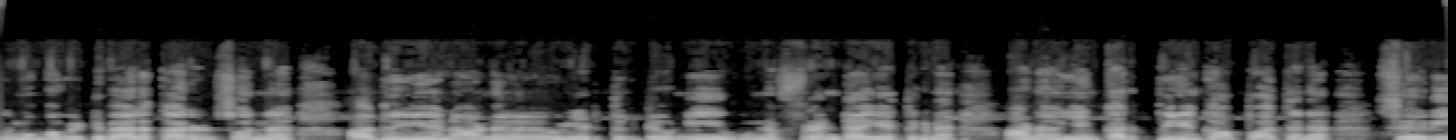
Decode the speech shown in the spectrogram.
இவங்க வீட்டு வேலைக்காரன்னு சொன்னேன் அதையும் நான் எடுத்துக்கிட்டு நீ உன்னை ஃப்ரெண்டாக ஏற்றுக்கினேன் ஆனால் என் கற்பையும் காப்பாற்றினேன் சரி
